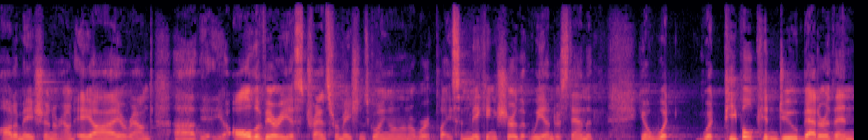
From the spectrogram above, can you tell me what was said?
automation, around AI, around uh, all the various transformations going on in our workplace and making sure that we understand that you know what what people can do better than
